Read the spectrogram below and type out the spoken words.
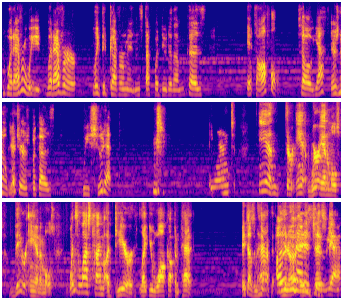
whatever we whatever like the government and stuff would do to them because it's awful. So yeah, there's no yeah. pictures because we shoot at and and they're an- we're animals, they're animals. When's the last time a deer let you walk up and pet it? It doesn't happen. Other you know, than it just, yeah.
